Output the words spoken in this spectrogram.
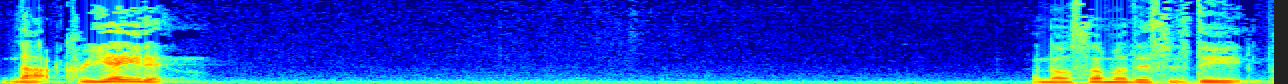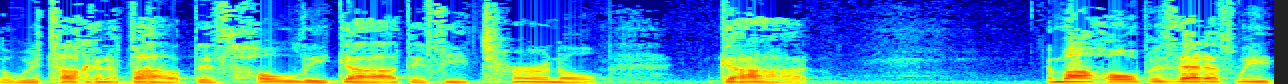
not created. I know some of this is deep, but we're talking about this holy God, this eternal God. And my hope is that as we,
